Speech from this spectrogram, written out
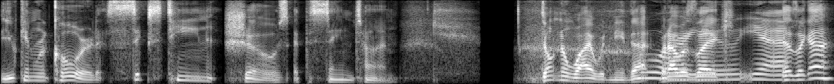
you can record 16 shows at the same time." Don't know why I would need that, Who but I was are like, you? yeah. I was like, ah.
